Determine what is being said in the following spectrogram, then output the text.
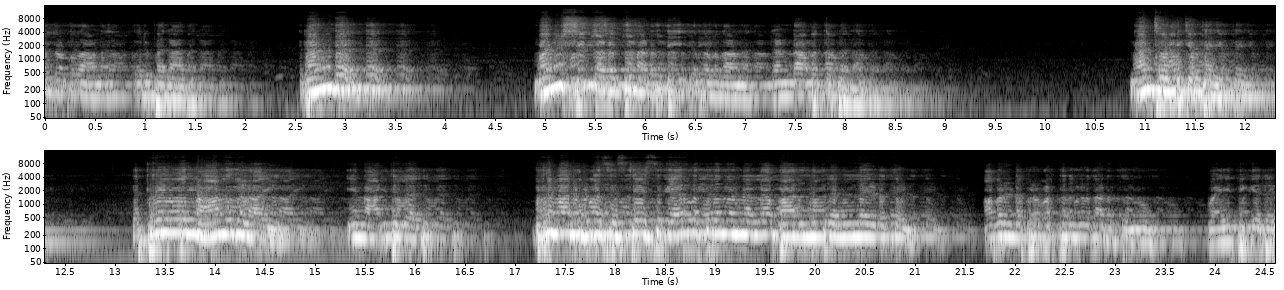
എന്നുള്ളതാണ് ഒരു പരാതി. രണ്ട് മനുഷ്യക്കടത്ത് നടത്തി എന്നുള്ളതാണ് രണ്ടാമത്തെ പരാതി. ഞാൻ ചോദിക്കട്ടെ എത്രയോ നാളുകളായി ഈ നാട്ടിൽ ബഹുമാനപ്പെട്ട സിസ്റ്റേഴ്സ് കേരളത്തിൽ നിന്നല്ല ഭാരതത്തിലെല്ലായിടത്തും അവരുടെ പ്രവർത്തനങ്ങൾ നടത്തുന്നു വൈദികര്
